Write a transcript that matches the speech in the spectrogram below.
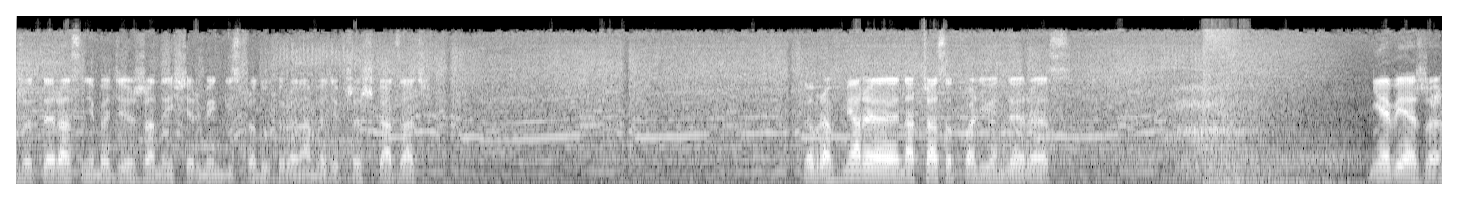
Może teraz nie będzie żadnej siermięgi z przodu, która nam będzie przeszkadzać. Dobra, w miarę na czas odpaliłem DRS. Nie wierzę.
